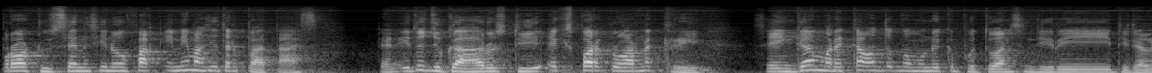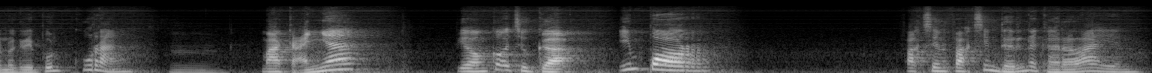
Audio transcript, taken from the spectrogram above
produsen Sinovac ini masih terbatas dan itu juga harus diekspor ke luar negeri sehingga mereka untuk memenuhi kebutuhan sendiri di dalam negeri pun kurang makanya Tiongkok juga impor vaksin-vaksin dari negara lain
